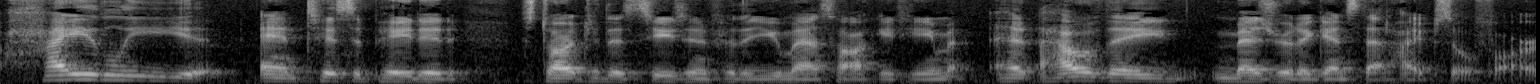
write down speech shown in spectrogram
highly anticipated start to this season for the UMass hockey team. How have they measured against that hype so far?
